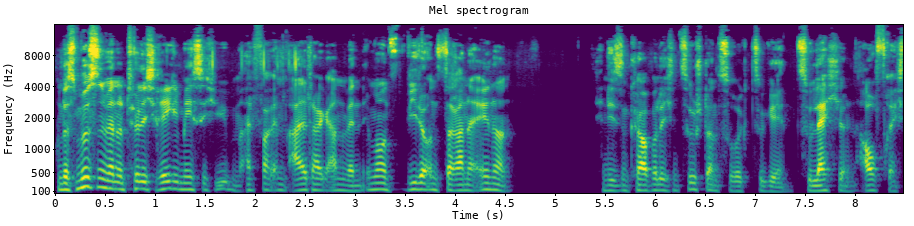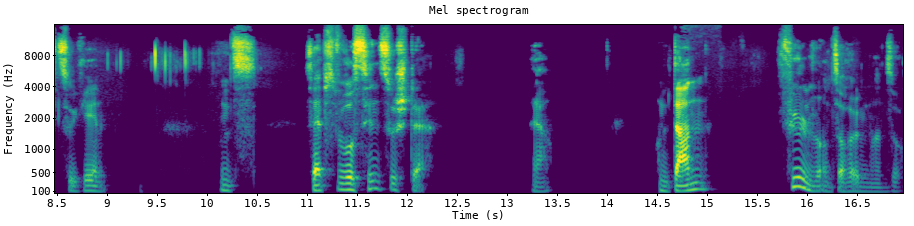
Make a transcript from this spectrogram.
Und das müssen wir natürlich regelmäßig üben, einfach im Alltag anwenden, immer uns, wieder uns daran erinnern, in diesen körperlichen Zustand zurückzugehen, zu lächeln, aufrecht zu gehen, uns selbstbewusst hinzustellen. Ja. Und dann fühlen wir uns auch irgendwann so.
